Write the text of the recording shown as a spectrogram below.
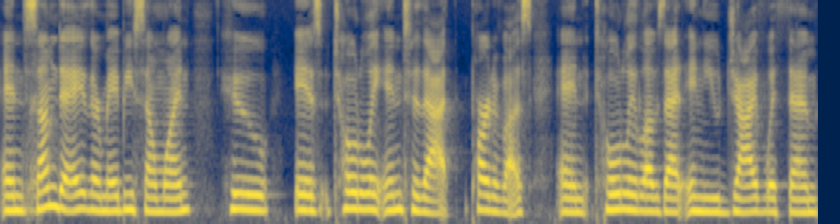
And right. someday there may be someone who is totally into that part of us and totally loves that and you jive with them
